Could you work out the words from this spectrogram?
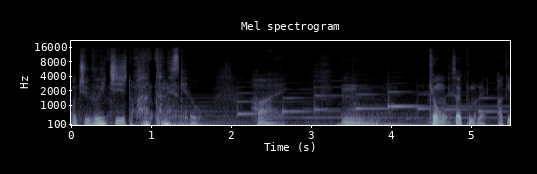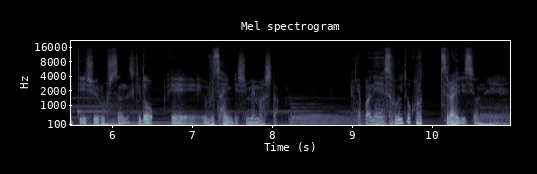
う11時とかだったんですけど、はい。うん。今日もね、さっきもね、開けて収録してたんですけど、えー、うるさいんで閉めました。やっぱね、そういうところ辛いですよね。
